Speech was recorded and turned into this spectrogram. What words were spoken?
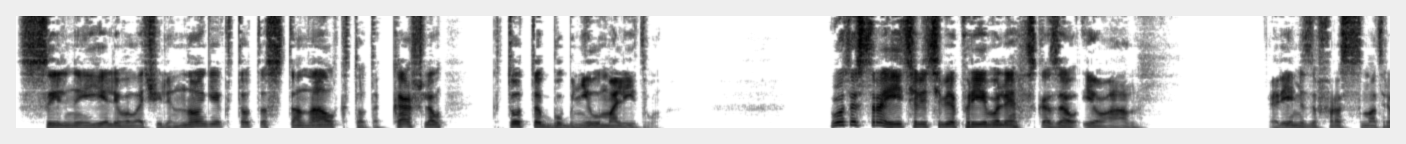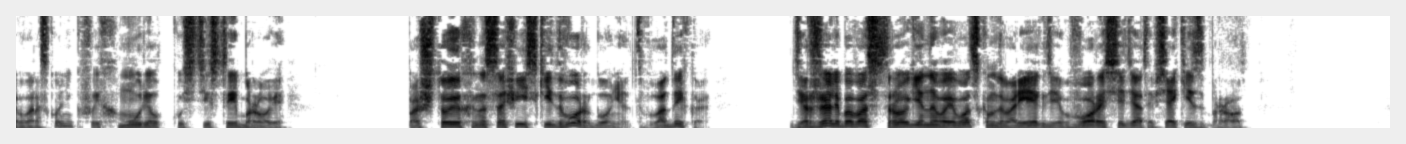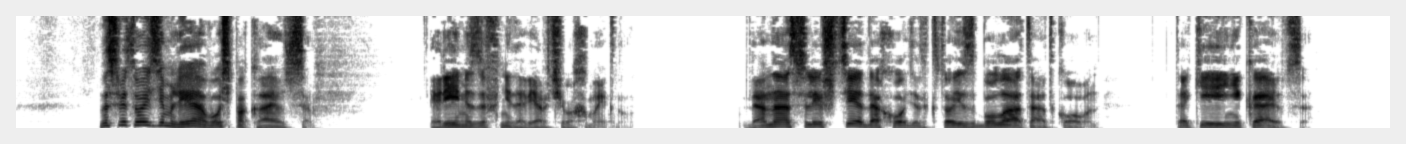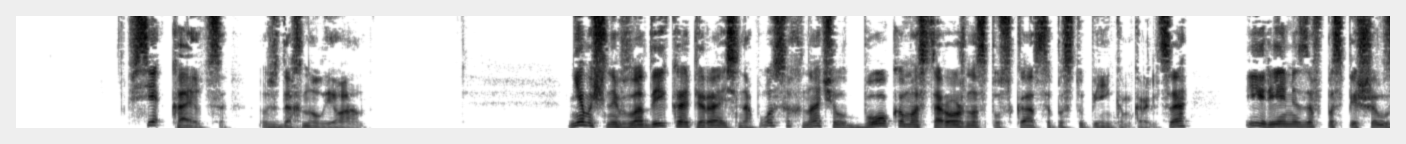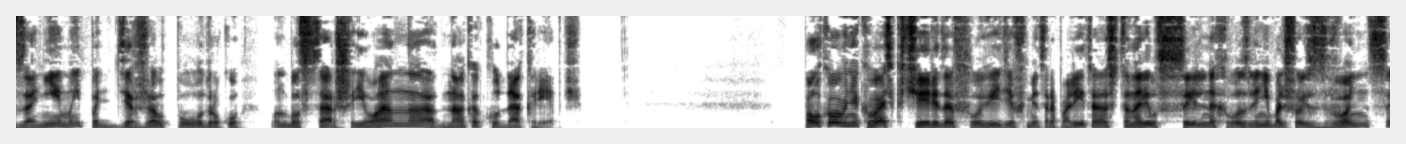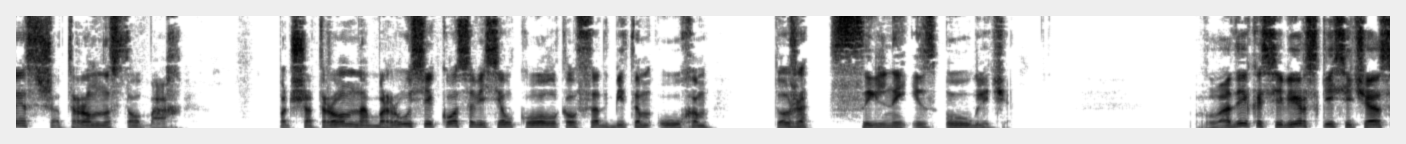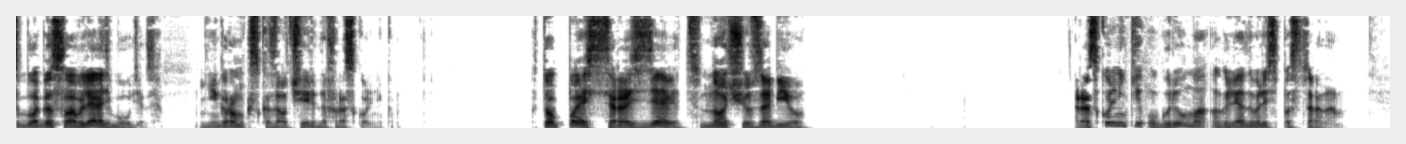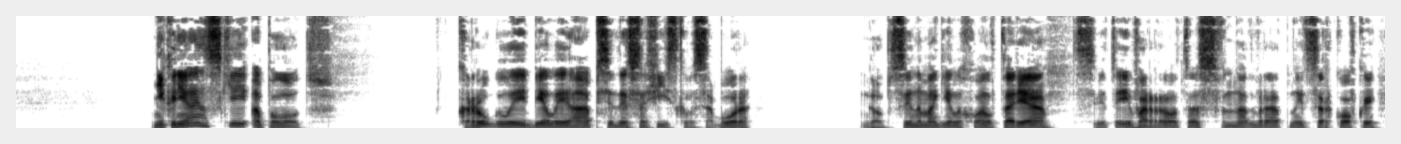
Сыльные еле волочили ноги, кто-то стонал, кто-то кашлял, кто-то бубнил молитву. «Вот и строители тебе прибыли», — сказал Иоанн. Ремезов рассматривал раскольников и хмурил кустистые брови. «По что их на Софийский двор гонят, владыка? Держали бы вас строги на воеводском дворе, где воры сидят и всякий сброд». «На святой земле авось покаются». Ремезов недоверчиво хмыкнул. До нас лишь те доходят, кто из булата откован. Такие не каются. Все каются, вздохнул Иоанн. Немощный владыка, опираясь на посох, начал боком осторожно спускаться по ступенькам крыльца, и Ремезов поспешил за ним и поддержал под руку. Он был старше Иоанна, однако куда крепче. Полковник Васьк Чередов, увидев митрополита, остановил ссыльных возле небольшой звонницы с шатром на столбах. Под шатром на брусе косо висел колокол с отбитым ухом, тоже ссыльный из Углича. «Владыка Сибирский сейчас благословлять будет», — негромко сказал Чередов раскольникам. «Кто пасть раздявит, ночью забью». Раскольники угрюмо оглядывались по сторонам. Никонианский оплот, круглые белые апсиды Софийского собора, голбцы на могилах у алтаря, святые ворота с надвратной церковкой,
